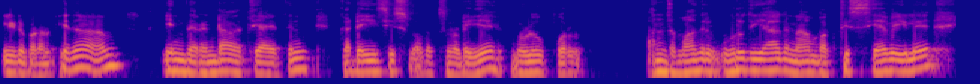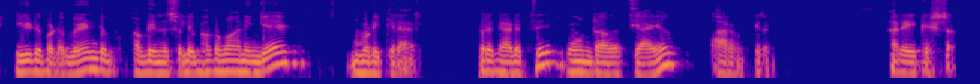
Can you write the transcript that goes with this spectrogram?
ஈடுபடணும். இதுதான் இந்த இரண்டாவது அத்தியாயத்தின் கடைசி ஸ்லோகத்தினுடைய முழு பொருள். அந்த மாதிரி உறுதியாக நாம் பக்தி சேவையிலே ஈடுபட வேண்டும் அப்படின்னு சொல்லி பகவான் இங்கே முடிக்கிறார். பிறகு அடுத்து மூன்றாவது அத்தியாயம் ஆரம்பிக்கிறது. ஹரே கிருஷ்ணா.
